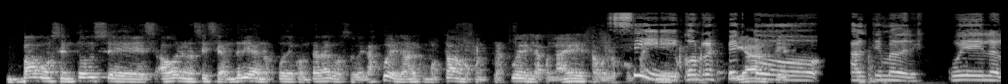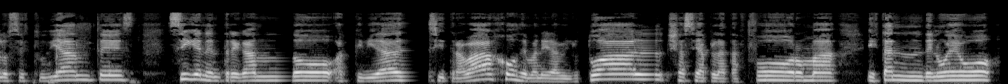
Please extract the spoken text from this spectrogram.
Vamos entonces, ahora no sé si Andrea nos puede contar algo sobre la escuela, a ver cómo estábamos con nuestra escuela, con la ESA, con los Sí, compañeros. con los estudiantes. respecto al tema de la escuela, los estudiantes siguen entregando actividades y trabajos de manera virtual, ya sea plataforma, están de nuevo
